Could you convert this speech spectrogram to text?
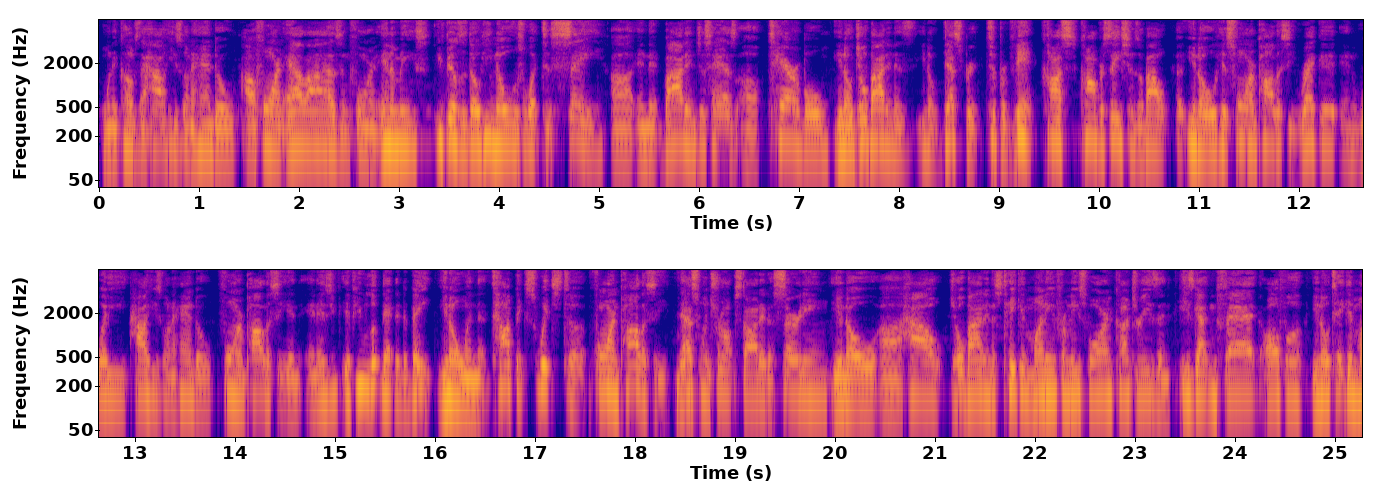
when it comes to how he's going to handle our foreign allies and foreign enemies. He feels as though he knows what to say, uh, and that Biden just has a terrible, you know, Joe Biden is, you know, desperate to prevent conversations about, uh, you know, his foreign policy record and what he, how he's going to handle foreign policy. And, and as you, if you looked at the debate, you know, when the topic switched to foreign policy, that's when Trump started asserting, you know, uh, how Joe Biden is taking money from these foreign countries and he's gotten fat off of, you know, taking money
